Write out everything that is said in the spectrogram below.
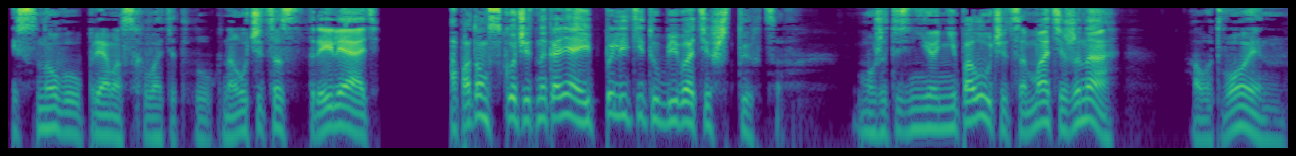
и снова упрямо схватит лук, научится стрелять, а потом вскочит на коня и полетит убивать иштырцев. Может, из нее не получится мать и жена, а вот воин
